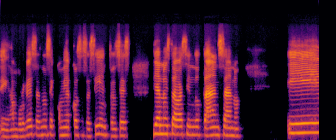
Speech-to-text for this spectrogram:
eh, hamburguesas, no sé, comía cosas así, entonces ya no estaba siendo tan sano. Y,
